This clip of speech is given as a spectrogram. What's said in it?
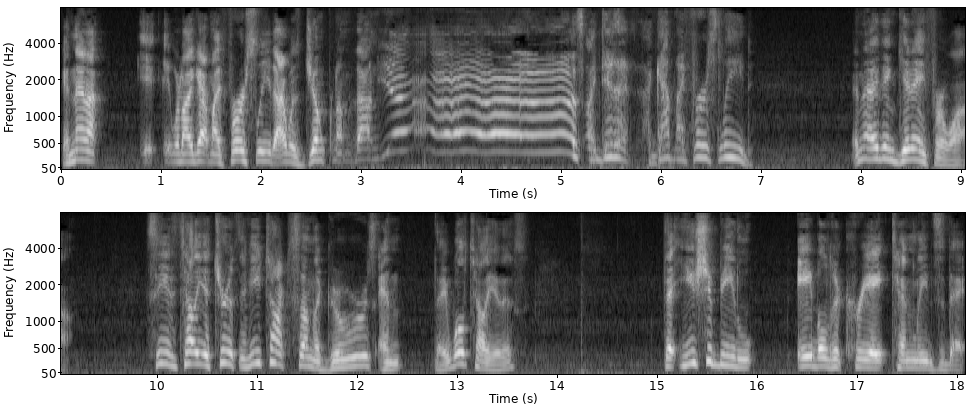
and then I, it, when I got my first lead, I was jumping up and down. Yes, I did it. I got my first lead, and then I didn't get any for a while. See, to tell you the truth, if you talk to some of the gurus, and they will tell you this, that you should be able to create 10 leads a day.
